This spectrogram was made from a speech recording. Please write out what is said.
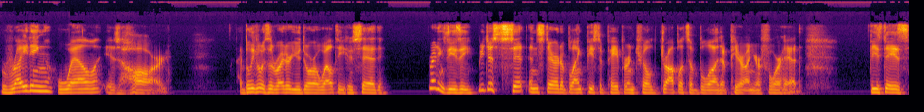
Writing well is hard. I believe it was the writer Eudora Welty who said, Writing's easy. You just sit and stare at a blank piece of paper until droplets of blood appear on your forehead. These days,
